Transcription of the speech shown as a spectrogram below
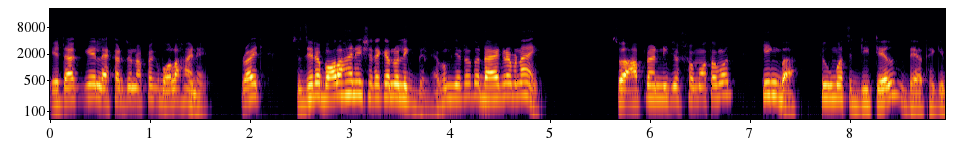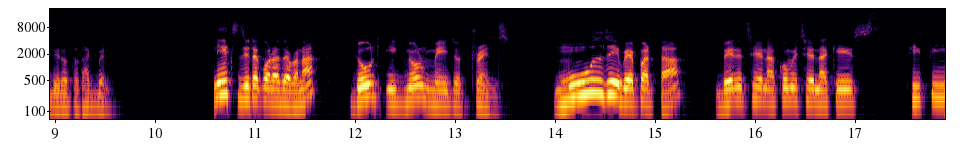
এটাকে লেখার জন্য আপনাকে বলা হয় নাই রাইট সো যেটা বলা হয়নি সেটা কেন লিখবেন? এবং যেটা তো ডায়াগ্রামে নাই। সো আপনার নিজস্ব মতামত কিংবা টু মাচ ডিটেল দেয়া থেকে বিরত থাকবেন। নেক্সট যেটা করা যাবে না ডোন্ট ইগনোর মেজর ট্রেন্ডস মূল যে ব্যাপারটা বেড়েছে না কমেছে নাকি স্থিতি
